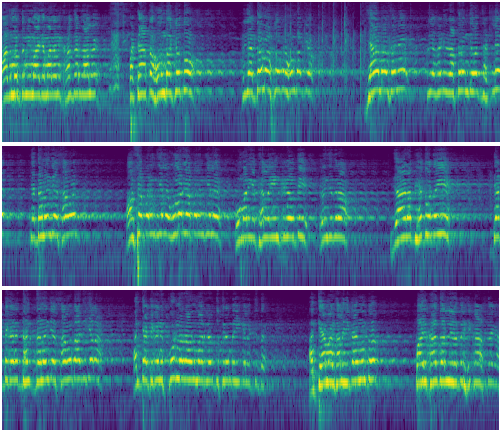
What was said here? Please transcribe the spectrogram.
आज म्हणतो मी माझ्या मानाने खासदार झालोय पट्ट्या आता होऊन दाखवतो. तुझ्या दम असला तर होऊन दाखव. ज्या माणसाने तुझ्यासाठी रात्रंदिवस झटले ते धनंजय सावंत औसापर्यंत गेले उमरग्यापर्यंत गेले. उमरग्या त्याला एंट्री नव्हती. रणजितराव ज्याला भेट होत त्या ठिकाणी धन- धनंजय सावंत आधी गेला. आणि त्या ठिकाणी पूर्ण राऊंड मारल्यावर दुसऱ्यांदाही केलं तिथं. आणि त्या माणसाला ही काय म्हणतो? पाय खास लिहिलं तर ही काय असतंय का?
